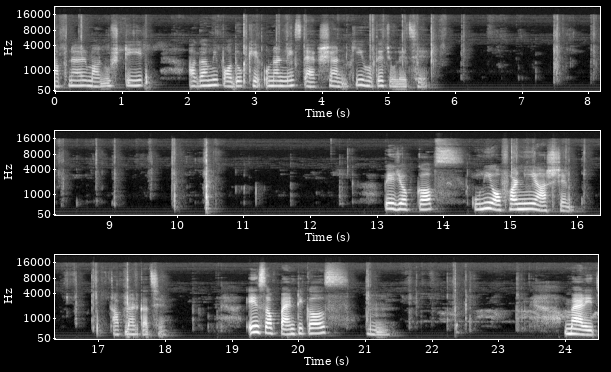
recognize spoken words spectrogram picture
আপনার মানুষটির আগামী পদক্ষেপ, ওনার নেক্সট অ্যাকশন কি হতে চলেছে? পেজ অফ কাপস উনি অফার নিয়ে আসছেন আপনার কাছে। Ace of pentacles hmm. Marriage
